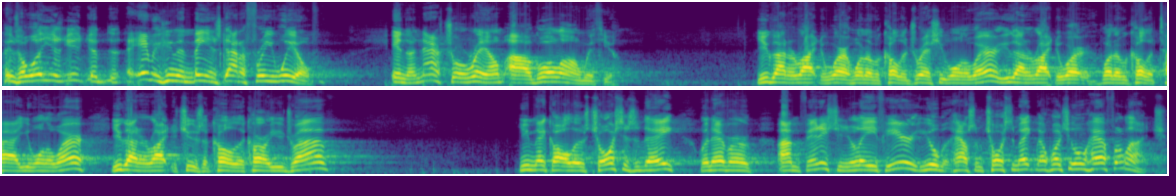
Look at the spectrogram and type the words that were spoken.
People say, well, you, you, every human being's got a free will. In the natural realm, I'll go along with you. You got a right to wear whatever color dress you want to wear. You got a right to wear whatever color tie you want to wear. You got a right to choose the color of the car you drive. You make all those choices today. Whenever I'm finished and you leave here, you'll have some choice to make about what you're going to have for lunch.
